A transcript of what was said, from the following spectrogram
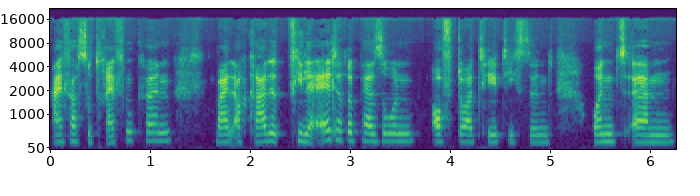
einfach so treffen können, weil auch gerade viele ältere Personen oft dort tätig sind. Und ähm,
